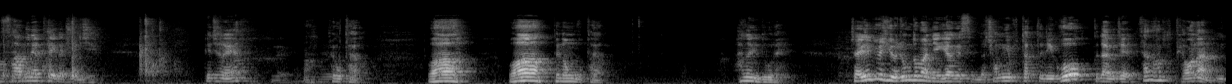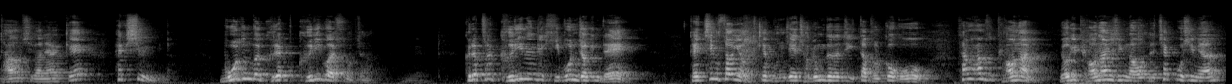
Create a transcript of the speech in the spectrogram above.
4분의 4분의 파이가 주기지. 괜찮아요? 네 아, 배고파요. 와, 와, 배 너무 고파요. 하늘이 노래. 자, 1교시 이 정도만 얘기하겠습니다. 정리 부탁드리고, 그 다음 이제 삼각함수 변환, 이 다음 시간에 할게 핵심입니다. 모든 걸 그래프 그리고 할 수는 없잖아. 그래프를 그리는 게 기본적인데, 대칭성이 어떻게 문제에 적용되는지 이따 볼 거고, 삼각함수 변환, 여기 변환식 나오는데 책 보시면,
